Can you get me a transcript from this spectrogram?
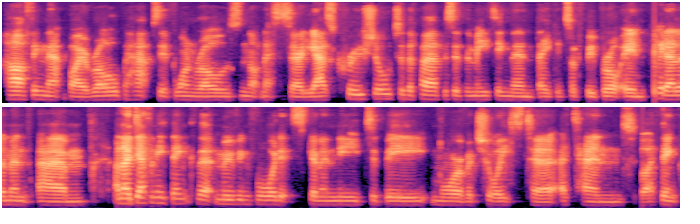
halving that by role. Perhaps if one role's not necessarily as crucial to the purpose of the meeting, then they can sort of be brought in element. Um, and I definitely think that moving forward, it's going to need to be more of a choice to attend. I think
